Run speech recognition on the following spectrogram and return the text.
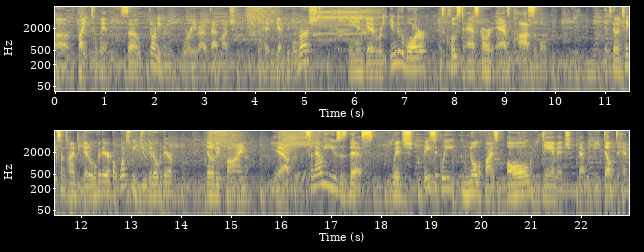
uh, fight to win, so don't even worry about it that much. Go ahead and get people rushed, and get everybody into the water as close to Asgard as possible. It's gonna take some time to get over there, but once we do get over there, it'll be fine. Yeah. So now he uses this, which basically nullifies all damage that would be dealt to him.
